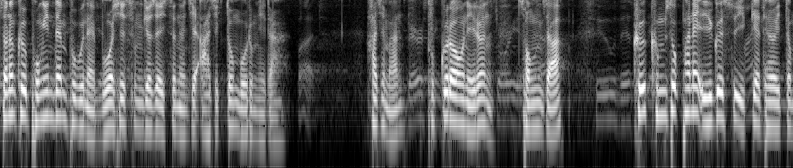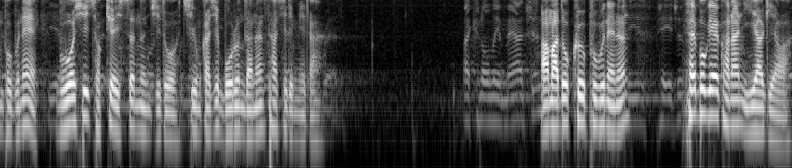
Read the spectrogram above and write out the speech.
저는 그 봉인된 부분에 무엇이 숨겨져 있었는지 아직도 모릅니다. 하지만 부끄러운 일은 정작 그 금속판에 읽을 수 있게 되어 있던 부분에 무엇이 적혀 있었는지도 지금까지 모른다는 사실입니다. 아마도 그 부분에는 회복에 관한 이야기와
